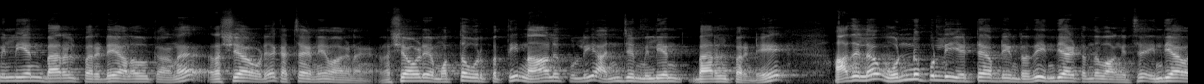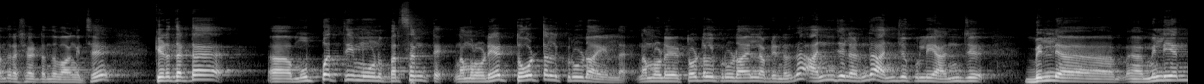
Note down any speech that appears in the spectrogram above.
மில்லியன் பேரல் பெர் டே அளவுக்கான ரஷ்யாவுடைய கச்சா எண்ணெயை வாங்கினாங்க. ரஷ்யாவுடைய மொத்த உற்பத்தி நாலு புள்ளி அஞ்சு மில்லியன் பேரல் பெர் டே அதில் ஒன்று புள்ளி எட்டு அப்படின்றது இந்தியாகிட்டேருந்து வாங்குச்சு. இந்தியா வந்து ரஷ்யாகிட்டேருந்து வாங்குச்சு. கிட்டத்தட்ட முப்பத்தி மூணு பர்சன்ட் நம்மளுடைய டோட்டல் க்ரூட் ஆயிலில் நம்மளுடைய டோட்டல் க்ரூட் ஆயில் அப்படின்றது அஞ்சுலேருந்து அஞ்சு புள்ளி அஞ்சு பில் மில்லியன்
